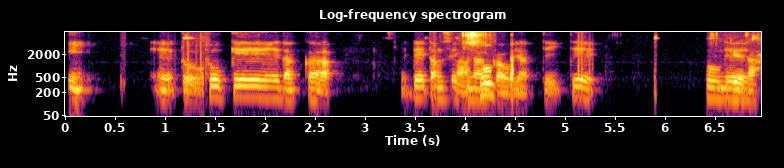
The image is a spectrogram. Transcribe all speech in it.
に、えー、と統計だかデータ分析なんかをやっていて統計だ。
